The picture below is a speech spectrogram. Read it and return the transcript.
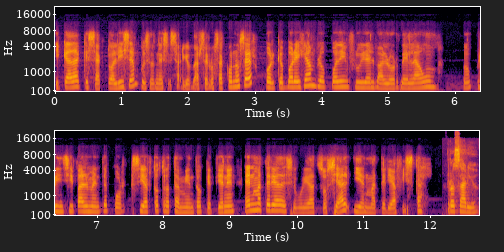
y cada que se actualicen, pues es necesario dárselos a conocer porque, por ejemplo, puede influir el valor de la UMA. ¿no? principalmente por cierto tratamiento que tienen en materia de seguridad social y en materia fiscal. Rosario,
